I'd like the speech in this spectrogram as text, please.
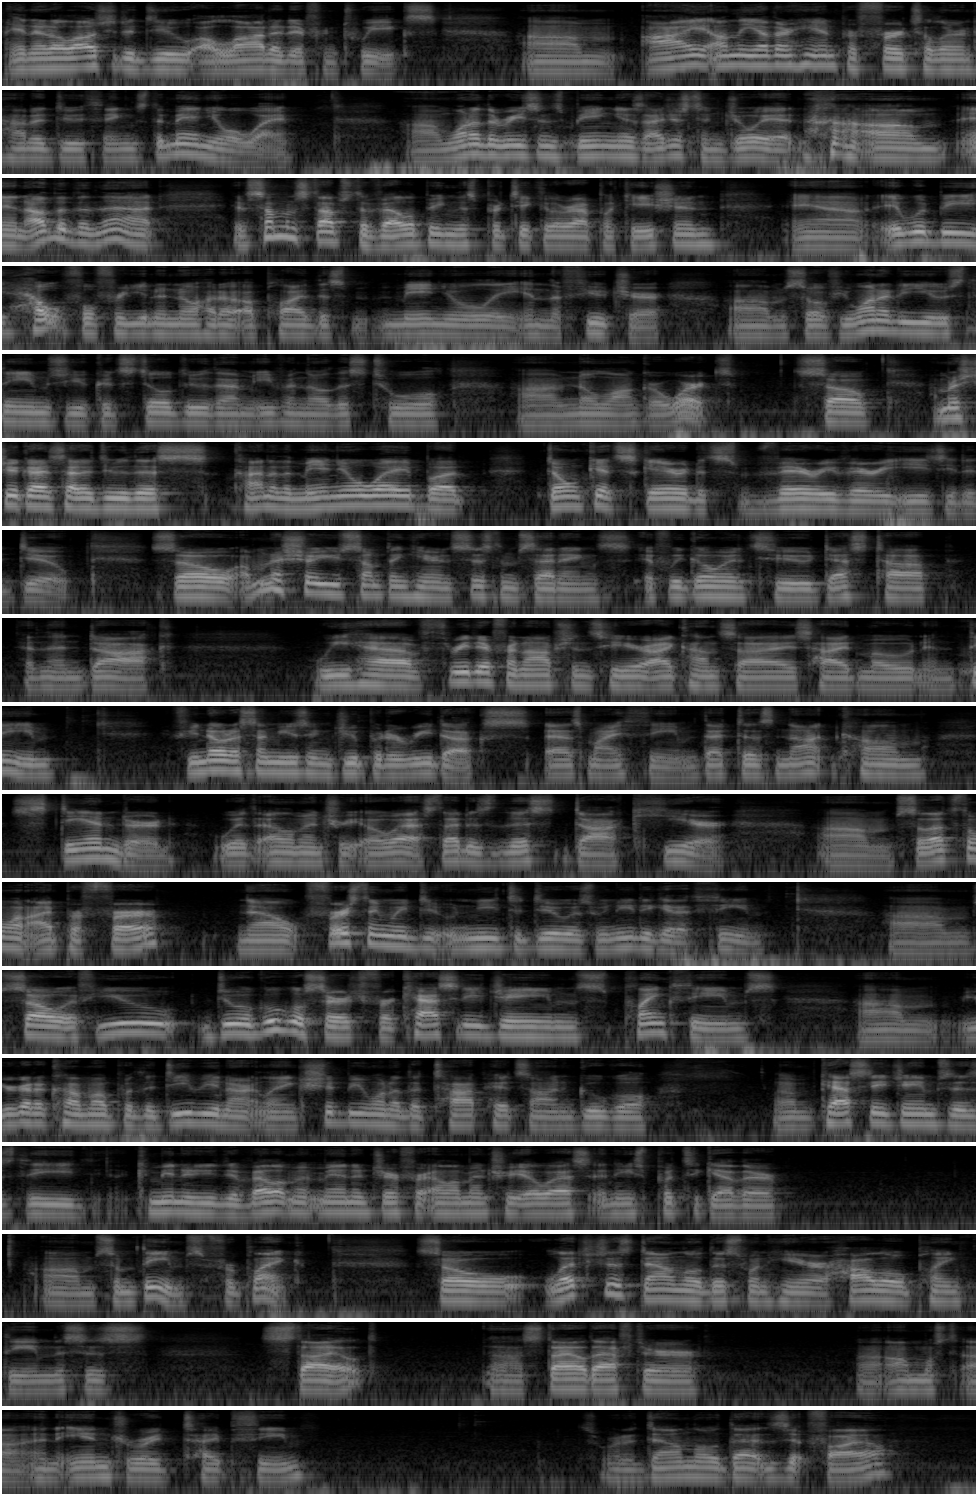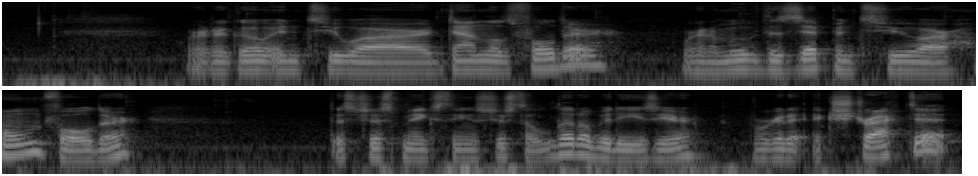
and it allows you to do a lot of different tweaks. Um, I, on the other hand, prefer to learn how to do things the manual way. Um, one of the reasons being is I just enjoy it. um, and other than that, if someone stops developing this particular application, and it would be helpful for you to know how to apply this manually in the future. Um, so if you wanted to use themes, you could still do them even though this tool um, no longer worked. So I'm going to show you guys how to do this kind of the manual way, but don't get scared. It's very, very easy to do. So I'm going to show you something here in system settings. If we go into desktop and then dock, we have three different options here, icon size, hide mode, and theme. If you notice, I'm using Jupiter Redux as my theme. That does not come standard with Elementary OS. That is this dock here. Um, so that's the one I prefer. Now, first thing we do need to do is we need to get a theme. Um, so if you do a Google search for Cassidy James Plank themes, um, you're going to come up with a DeviantArt link. Should be one of the top hits on Google. Um, Cassidy James is the community development manager for Elementary OS, and he's put together um, some themes for Plank. So let's just download this one here, Holo Plank theme. This is styled uh, styled after uh, almost uh, an Android type theme. So we're going to download that zip file. We're going to go into our downloads folder. We're going to move the zip into our home folder. This just makes things just a little bit easier. We're going to extract it.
